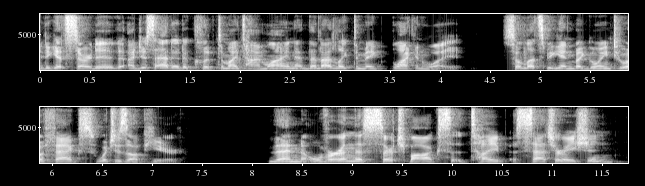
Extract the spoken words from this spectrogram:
to get started, I just added a clip to my timeline that I'd like to make black and white. So let's begin by going to Effects, which is up here. Then over in this search box, type Saturation,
